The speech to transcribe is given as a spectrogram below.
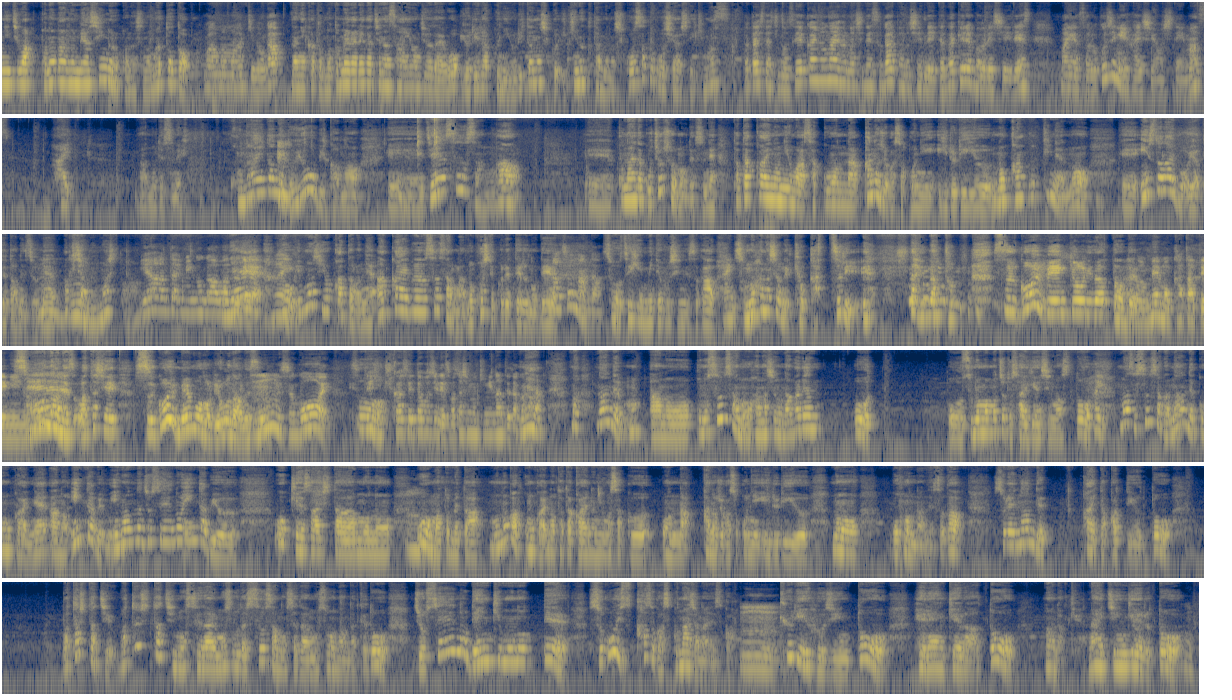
んにちは。この番組はシングルこなしのムトとワーママアキノが何かと求められがちな3、40代をより楽により楽しく生き抜くための試行錯誤をシェアしていきます。私たちの正解のない話ですが楽しんでいただければ嬉しいです毎朝6時に配信をしていますはい。あのですね、この間の土曜日かな、えー、ジェーン・スーさんが、えーこの間ご著書のですね「戦いの庭咲く女彼女がそこにいる理由」の韓国記念の、えーインスタライブをやってたんですよね。うんあきちゃん見ました、いやータイミングが合わずで、ね。はい。そうもしよかったらねアーカイブスーさんが残してくれてるのであそうなんだ。そうぜひ見てほしいんですが、はい。その話をね今日がっつり したいなと。すごい勉強になったんだよ。メモ片手にね。そうなんです。私すごいメモの量なんですよ。うんすごいぜひ聞かせてほしいです。私も気になってたから、ね。まあ、なんでんあのこのスーさんのお話の流れををそのままちょっと再現しますと、はい。まずスーさんがなんで今回ねあのインタビューいろんな女性のインタビューを掲載したものうん。をまとめたものが今回の「戦いの庭咲く女彼女がそこにいる理由」の5本なんですがそれなんで書いたかっていうと私たち私たちの世代もそうだしスーさんの世代もそうなんだけど女性の電気物ってすごい数が少ないじゃないですか。うん。キュリー夫人とヘレン・ケラーとなんだっけナイチンゲールとうん。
